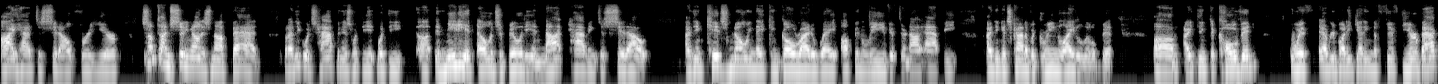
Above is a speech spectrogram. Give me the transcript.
I had to sit out for a year. Sometimes sitting out is not bad, but I think what's happened is with the with the uh, immediate eligibility and not having to sit out, I think kids knowing they can go right away up and leave if they're not happy. I think it's kind of a green light a little bit. Um, I think the COVID with everybody getting the fifth year back,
